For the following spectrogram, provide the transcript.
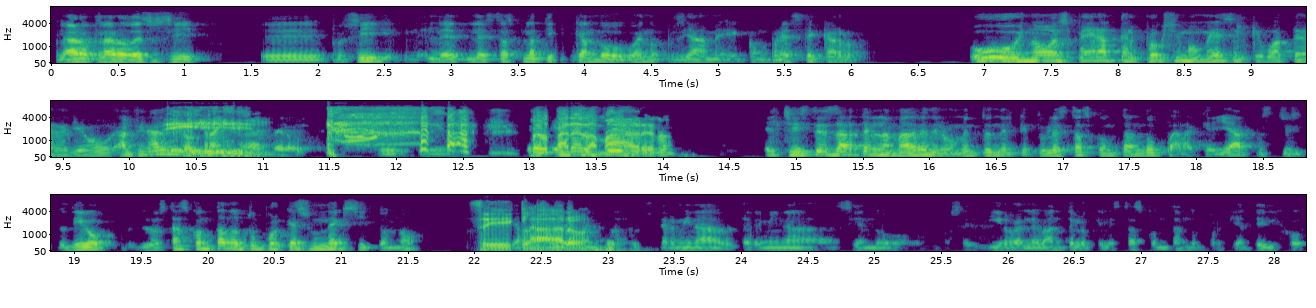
claro, claro, de eso sí. Eh, pues sí, le, le estás platicando, bueno, pues ya me compré este carro. Uy, no, espérate al próximo mes el que voy a tener yo. Al final ni lo traen, ¿verdad? pero. este, Pero están el en la madre, ¿no? El chiste es darte en la madre en el momento en el que tú le estás contando para que ya, pues, digo, lo estás contando tú porque es un éxito, ¿no? Sí, claro. pues, termina, termina siendo no sé, irrelevante lo que le estás contando porque ya te dijo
